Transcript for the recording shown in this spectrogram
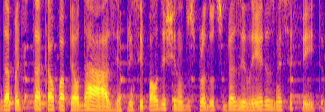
dá para destacar o papel da Ásia, principal destino dos produtos brasileiros nesse feito.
